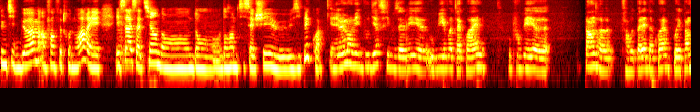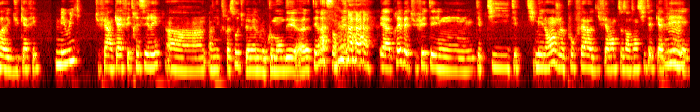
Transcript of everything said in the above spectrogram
une petite gomme, un fin feutre noir et, et ça, ça tient dans, dans, dans un petit sachet euh, zippé quoi. J'ai même envie de vous dire, si vous avez oublié votre aquarelle, vous pouvez euh, peindre, euh, enfin votre palette d'aquarelle, vous pouvez peindre avec du café. Mais oui, Tu fais un café très serré, un, un expresso, tu peux même le commander à la terrasse en fait. Et après, bah, tu fais tes, tes, petits, tes petits mélanges pour faire différentes intensités de café. Et,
